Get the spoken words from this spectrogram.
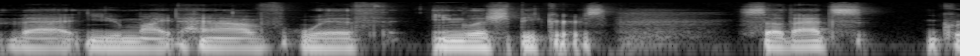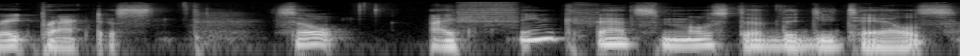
that you might have with English speakers. So that's great practice. So I think that's most of the details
